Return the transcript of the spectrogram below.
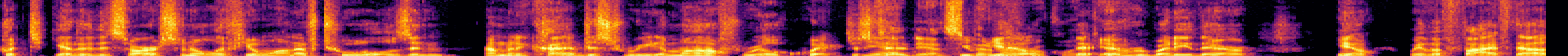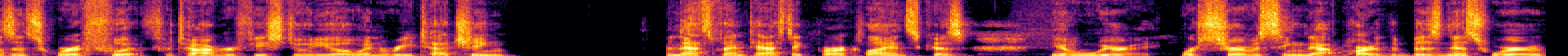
put together this arsenal, if you want, of tools. And I'm going to kind of just read them off real quick, just yeah, to yeah, you know quick, everybody there. You know, we have a 5,000 square foot photography studio and retouching, and that's fantastic for our clients because you know we're right. we're servicing that part of the business where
